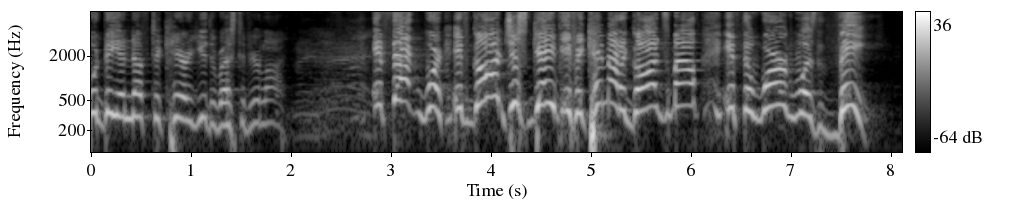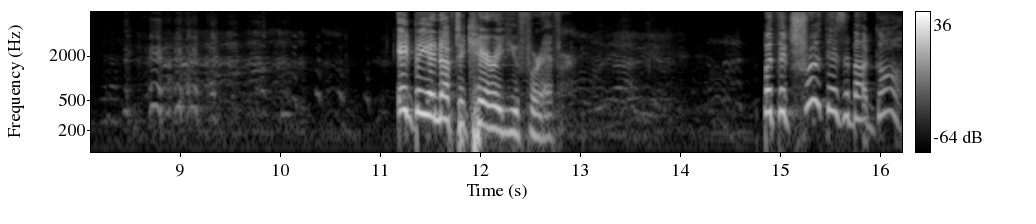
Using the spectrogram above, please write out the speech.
would be enough to carry you the rest of your life. If that word, if God just gave, if it came out of God's mouth, if the word was the, it'd be enough to carry you forever. But the truth is about God.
